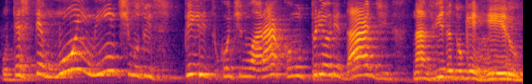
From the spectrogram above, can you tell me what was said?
O testemunho íntimo do Espírito continuará como prioridade na vida do guerreiro.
